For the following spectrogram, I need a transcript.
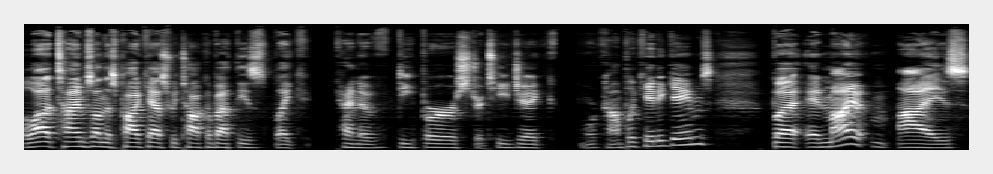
A lot of times on this podcast, we talk about these like kind of deeper, strategic, more complicated games. But in my eyes,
